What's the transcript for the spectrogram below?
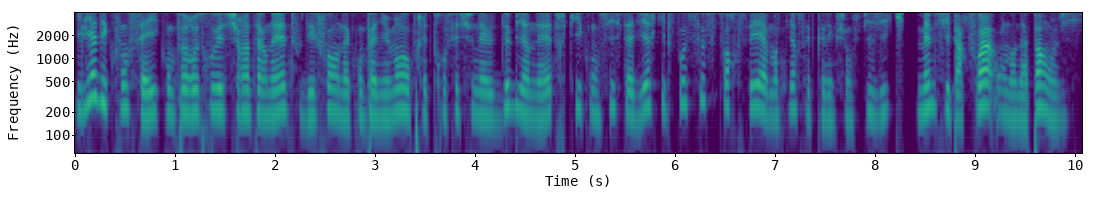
Il y a des conseils qu'on peut retrouver sur Internet ou des fois en accompagnement auprès de professionnels de bien-être qui consistent à dire qu'il faut se forcer à maintenir cette connexion physique, même si parfois on n'en a pas envie.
